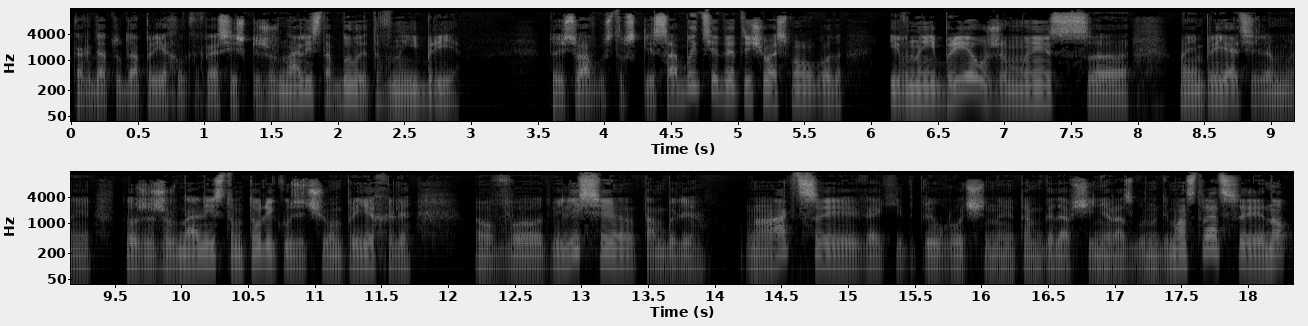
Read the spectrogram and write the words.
когда туда приехал как российский журналист, а было это в ноябре. То есть в августовские события 2008 года. И в ноябре уже мы с э, моим приятелем и тоже журналистом Толей Кузичевым приехали в Тбилиси. Там были акции какие-то приуроченные там, годовщине разгона демонстрации, но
